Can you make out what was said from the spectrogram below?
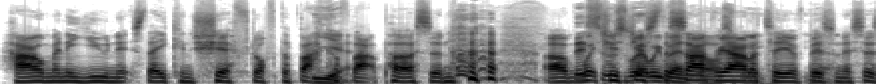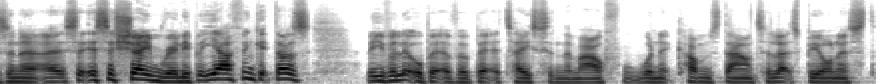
how many units they can shift off the back Yeah. of that person, um, which is just we the sad last week, reality of yeah. business, isn't it? It's, it's a shame, really. But yeah, I think it does leave a little bit of a bitter taste in the mouth when it comes down to, let's be honest,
